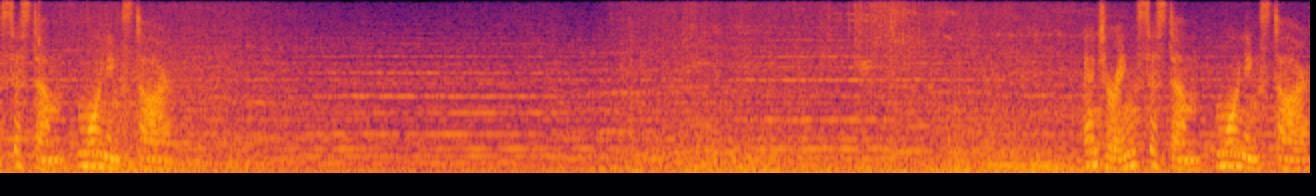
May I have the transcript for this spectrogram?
system. Morning Entering system. Morning Star.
